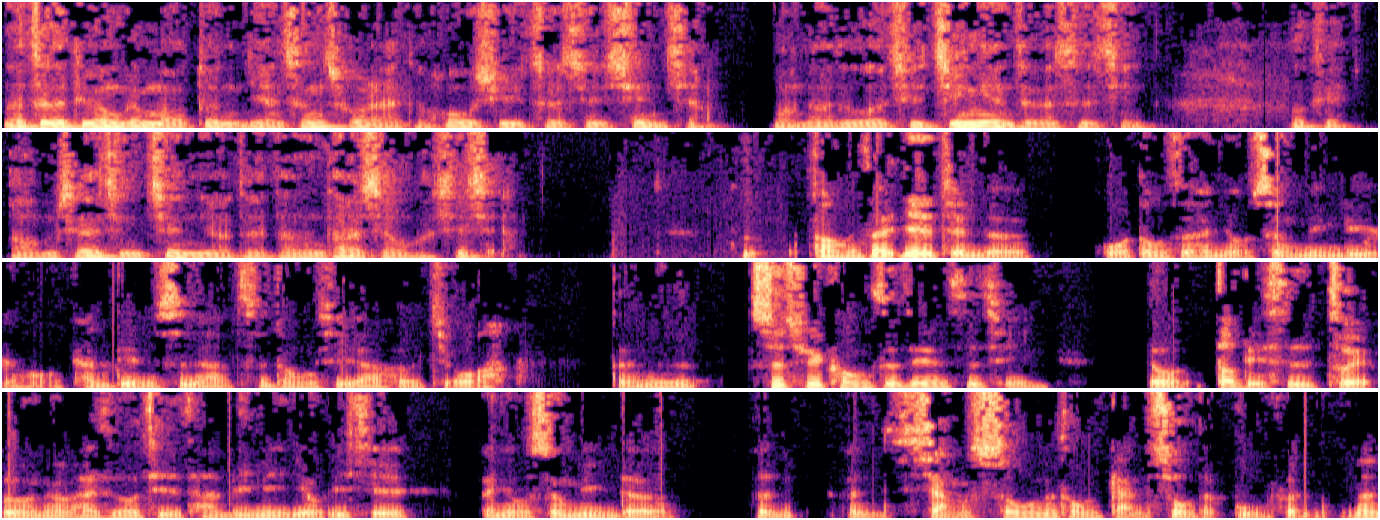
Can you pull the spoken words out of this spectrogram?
那这个地方跟矛盾衍生出来的后续这些现象哦，那如何去经验这个事情？OK，好，我们现在请建佑再谈谈他的想法，谢谢。反而在夜间的活动是很有生命力的哦，看电视啊，吃东西啊，喝酒啊，等等。失去控制这件事情，就到底是罪恶呢，还是说其实它里面有一些很有生命的、很很享受那种感受的部分？那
